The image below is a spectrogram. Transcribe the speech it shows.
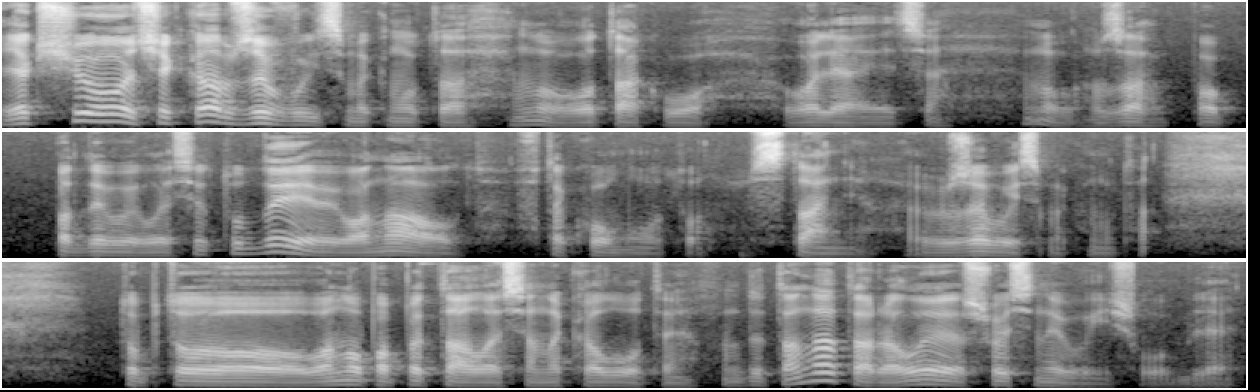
Якщо ЧК вже висмикнута, ну отак во валяється. Ну, за, по- подивилися туди, і вона от в такому от стані вже висмикнута. Тобто воно попиталося наколоти детонатор, але щось не вийшло, блядь.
